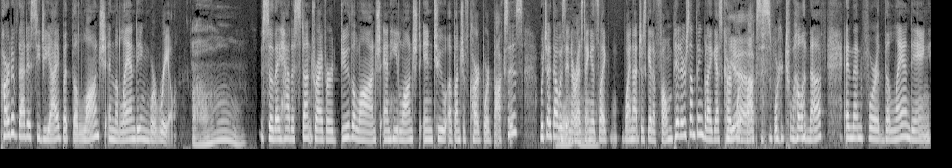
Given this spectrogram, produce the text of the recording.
part of that is CGI, but the launch and the landing were real. Oh, So they had a stunt driver do the launch and he launched into a bunch of cardboard boxes, which I thought was interesting. It's like, why not just get a foam pit or something? But I guess cardboard Yeah. boxes worked well enough. And then for the landing,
